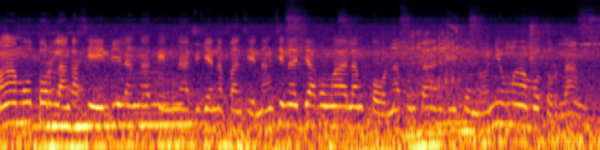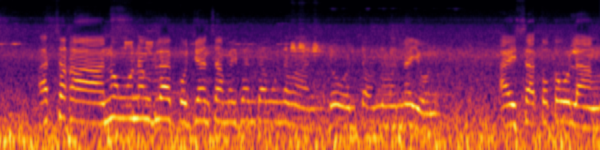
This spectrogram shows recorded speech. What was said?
mga motor lang kasi hindi lang natin nabigyan ng pansin. Ang sinadya ko nga lang po, napuntahan dito noon, yung mga motor lang. At saka, nung unang vlog ko dyan sa may bandang unahan, doon sa unahan na yun, ay sa totoo lang,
